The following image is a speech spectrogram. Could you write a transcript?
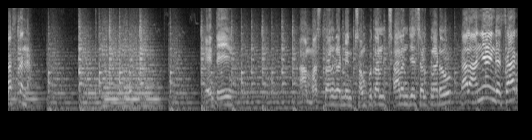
వస్తున్నా. ఏంటి? ఆ మస్తాన్ గడ్ నేను చంపుతాను ఛాలెంజ్ చేసి వెళ్తున్నాడు? చాలా అన్యాయం కదా సార్.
